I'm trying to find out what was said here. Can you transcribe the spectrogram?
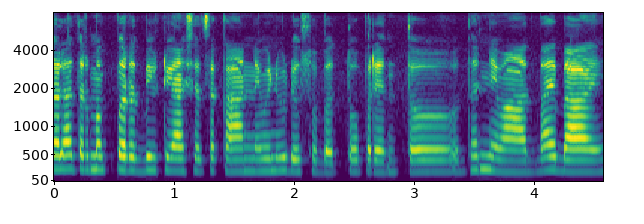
चला तर मग परत भेटूया अशाचा का नवीन व्हिडिओसोबत तोपर्यंत धन्यवाद. बाय बाय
